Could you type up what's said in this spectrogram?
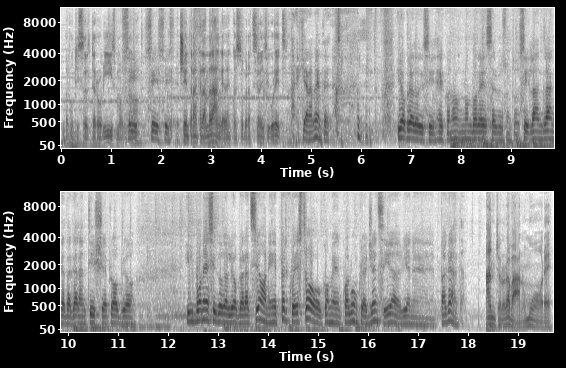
Dal punto di vista del terrorismo. Sì, sì, sì, sì. C'entra anche l'andrangheta in questa operazione di sicurezza? Beh, chiaramente, io credo di sì, ecco, non, non vorrei essere presuntuoso. Sì, l'andrangheta garantisce proprio il buon esito delle operazioni e per questo, come qualunque agenzia, viene pagata. Angelo Ravano muore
